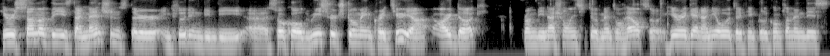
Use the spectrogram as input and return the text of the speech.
here are some of these dimensions that are included in the uh, so-called research domain criteria, RDoC, from the National Institute of Mental Health. So here again, Anirudh, I think will complement this.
